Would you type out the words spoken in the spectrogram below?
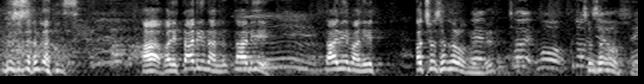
무슨 상관이 있어? 아, 만약 딸이 낳는 딸이 딸이 만약에 아, 전 상관없는데. 저뭐 그럼요. 전 상관없어요.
